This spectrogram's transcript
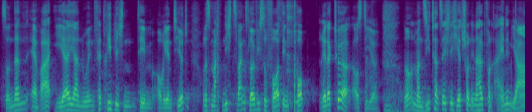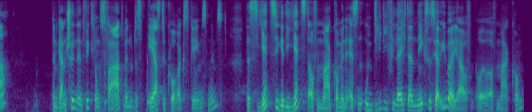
sondern er war eher ja nur in vertrieblichen Themen orientiert. Und das macht nicht zwangsläufig sofort den Top-Redakteur aus dir. Ne? Und man sieht tatsächlich jetzt schon innerhalb von einem Jahr einen ganz schönen Entwicklungspfad, wenn du das erste Korax Games nimmst, das jetzige, die jetzt auf den Markt kommen in Essen und die, die vielleicht dann nächstes Jahr Überjahr auf, äh, auf den Markt kommen,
